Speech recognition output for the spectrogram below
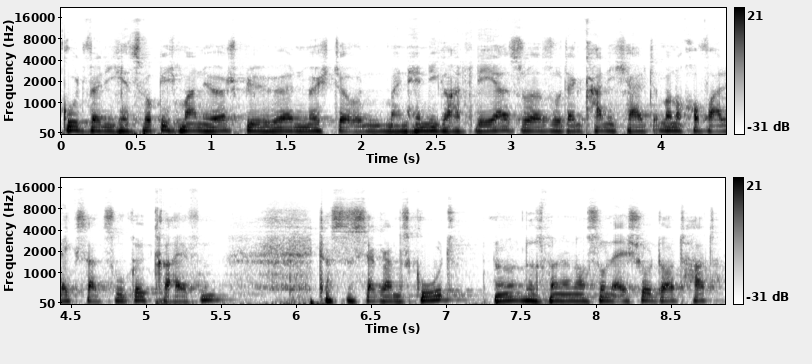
gut, wenn ich jetzt wirklich mal ein Hörspiel hören möchte und mein Handy gerade leer ist oder so, dann kann ich halt immer noch auf Alexa zurückgreifen. Das ist ja ganz gut, ne, dass man dann noch so ein Echo dort hat.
